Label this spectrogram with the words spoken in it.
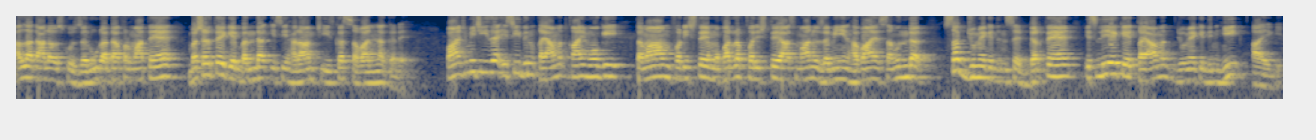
अल्लाह ताला उसको ज़रूर अदा फरमाते हैं, बशर्ते कि बंदा किसी हराम चीज़ का सवाल न करे। पाँचवीं चीज़ है, इसी दिन क़यामत कायम होगी। तमाम फरिश्ते, मुकर्रब फरिश्ते, आसमान, ज़मीन, हवाएँ, समुंदर, सब जुमे के दिन से डरते हैं, इसलिए कि क़यामत जुमे के दिन ही आएगी।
